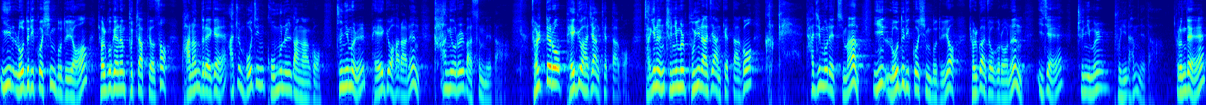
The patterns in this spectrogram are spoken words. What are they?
이 로드리코 신부도요, 결국에는 붙잡혀서 관원들에게 아주 모진 고문을 당하고 주님을 배교하라는 강요를 받습니다. 절대로 배교하지 않겠다고, 자기는 주님을 부인하지 않겠다고 그렇게 다짐을 했지만 이 로드리코 신부도요, 결과적으로는 이제 주님을 부인합니다. 그런데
